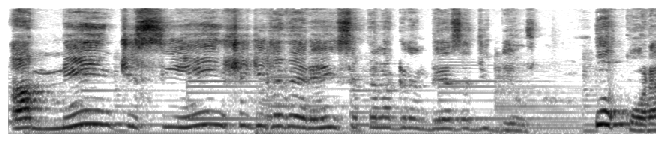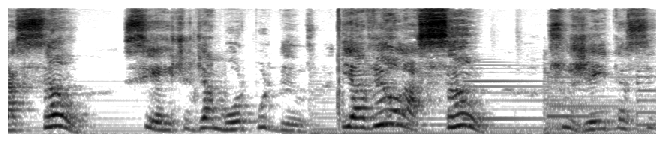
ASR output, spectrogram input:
A mente se enche de reverência pela grandeza de Deus. O coração se enche de amor por Deus. E a violação sujeita-se,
